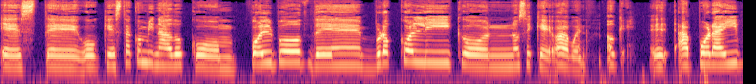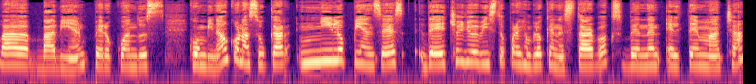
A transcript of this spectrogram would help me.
este, o que está combinado con polvo de brócoli, con no sé qué, ah, bueno, ok, eh, ah, por ahí va, bien, pero cuando es combinado con azúcar, ni lo pienses. De hecho, yo he visto, por ejemplo, que en Starbucks venden el té matcha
